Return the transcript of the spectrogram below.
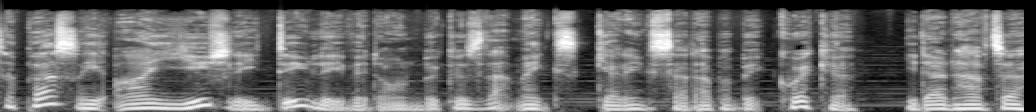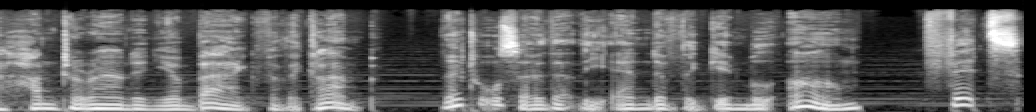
So personally I usually do leave it on because that makes getting set up a bit quicker. You don't have to hunt around in your bag for the clamp. Note also that the end of the gimbal arm fits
